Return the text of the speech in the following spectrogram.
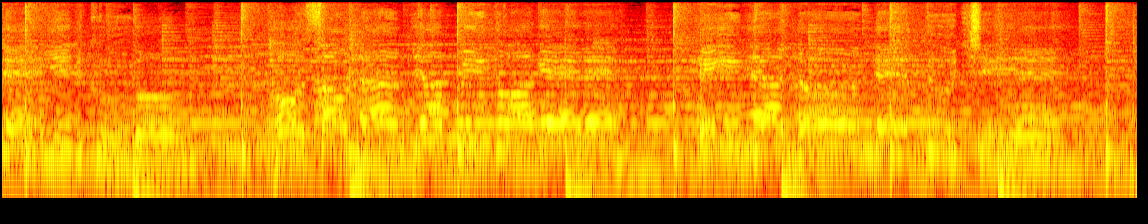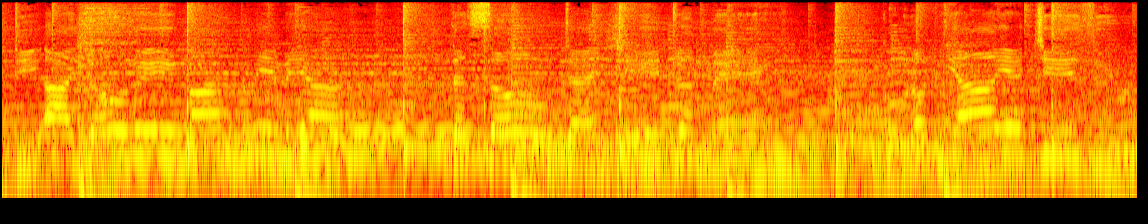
တဲ့အရေးတစ်ခုကိုခေါ်ဆောင်လမ်းပြပေးသွားခဲ့ ဆုံးတိုင်းရည်တွက်မယ်ကိုတော့ဖျားရဲ့ကျေးဇူး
